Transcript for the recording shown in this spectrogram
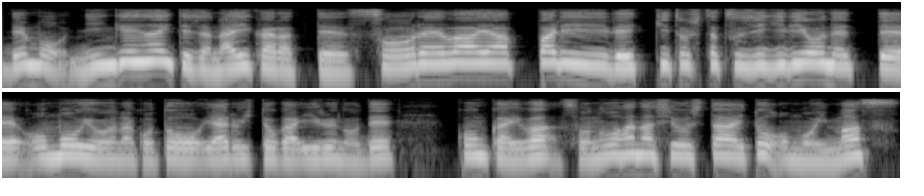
でも、人間相手じゃないからって、それはやっぱり、れっきとした辻切りよねって思うようなことをやる人がいるので、今回はそのお話をしたいと思います。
